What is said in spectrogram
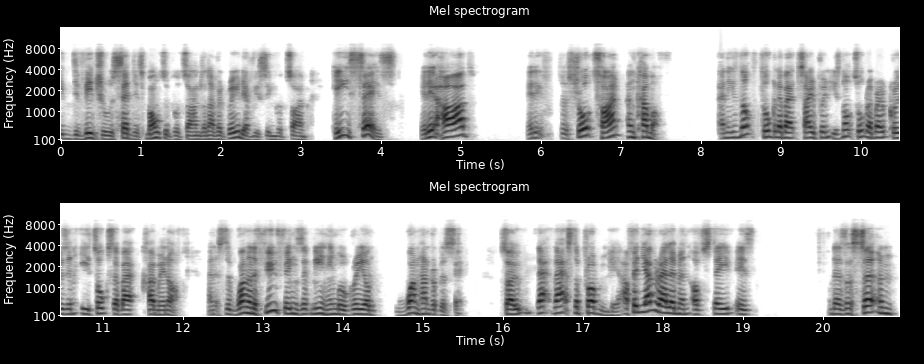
individual said this multiple times, and I've agreed every single time. He says, hit it hard, hit it for a short time, and come off. And he's not talking about tapering, he's not talking about cruising, he talks about coming off. And it's the, one of the few things that me and him will agree on 100%. So that that's the problem here. I think the other element of Steve is there's a certain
